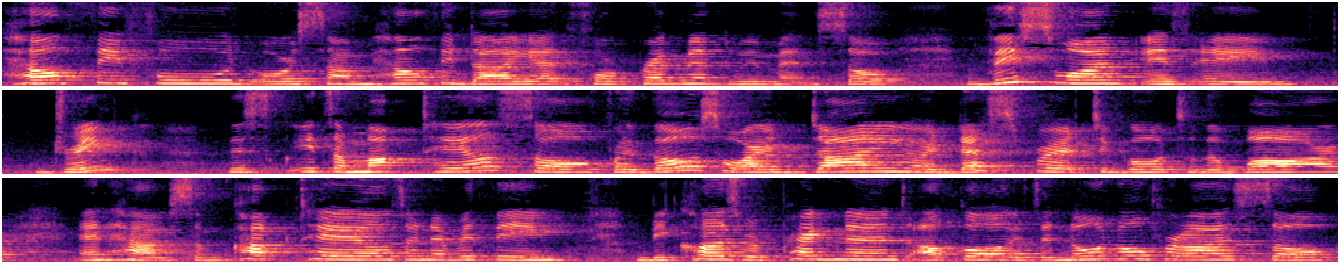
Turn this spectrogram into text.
healthy food or some healthy diet for pregnant women. So this one is a drink. This It's a mocktail. So for those who are dying or desperate to go to the bar and have some cocktails and everything, because we're pregnant, alcohol is a no-no for us. So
